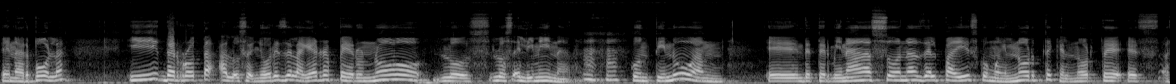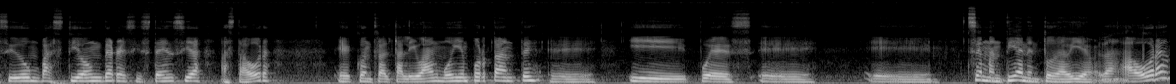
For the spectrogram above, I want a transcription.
enarbola y derrota a los señores de la guerra, pero no los, los elimina. Continúan en determinadas zonas del país, como en el norte, que el norte es, ha sido un bastión de resistencia hasta ahora eh, contra el talibán muy importante, eh, y pues eh, se mantienen todavía. ¿verdad? Ahora,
